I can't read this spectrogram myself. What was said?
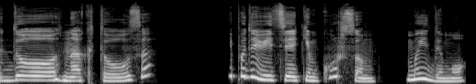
до Нактоуза і подивіться, яким курсом ми йдемо.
